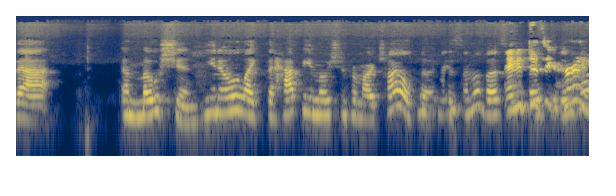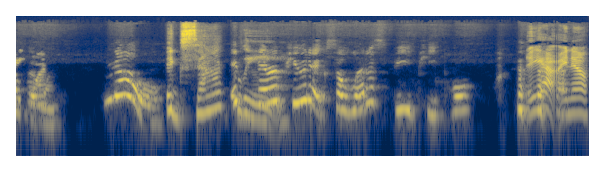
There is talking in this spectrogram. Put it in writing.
that emotion. You know, like the happy emotion from our childhood. Because some of us And it doesn't hurt have that anyone. one. No, it's Exactly. therapeutic. So let us be people. yeah, I know.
